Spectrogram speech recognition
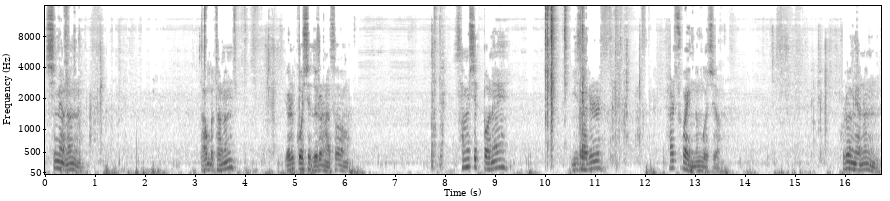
치면은 다음부터는 10곳이 늘어나서 30번의 이사를 할 수가 있는 거죠. 그러면은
